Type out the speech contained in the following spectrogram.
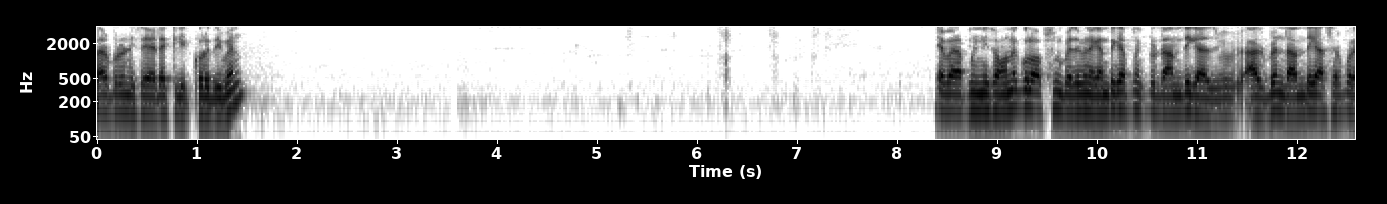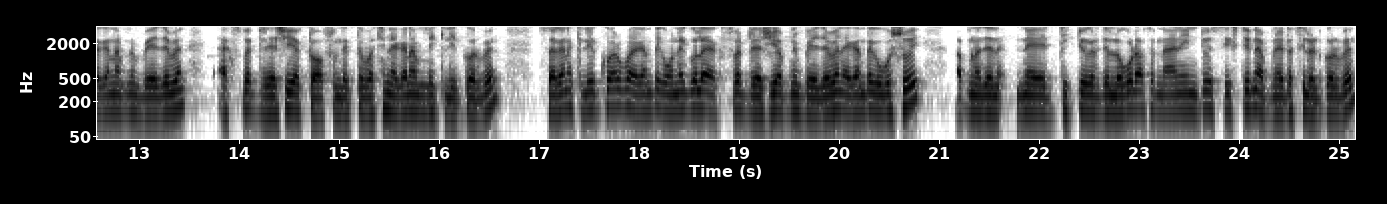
তারপরে নিচে এটা ক্লিক করে দিবেন। এবার আপনি নিচে অনেকগুলো অপশন পেয়ে যাবেন। এখান থেকে আপনি একটু ডান দিকে আসবে, আসবেন। ডান দিকে আসার পর এখানে আপনি পেয়ে যাবেন এক্সপার্ট রেশিও একটা অপশন দেখতে পাচ্ছেন। এখানে আপনি ক্লিক করবেন। সো এখানে ক্লিক করার পর এখান থেকে অনেকগুলো এক্সপার্ট রেশিও আপনি পেয়ে যাবেন। এখান থেকে অবশ্যই আপনার যে টিকটকের যে লোগোটা আছে নাইন ইন্টু সিক্সটিন আপনি এটা সিলেক্ট করবেন।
